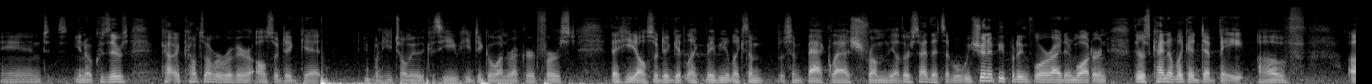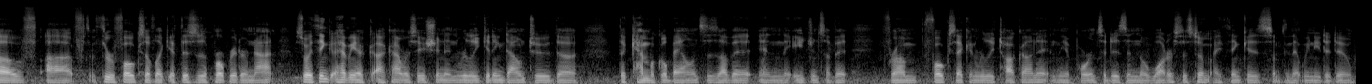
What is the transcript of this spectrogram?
and you know, because there's Councilmember Rivera also did get when he told me because he, he did go on record first that he also did get like maybe like some some backlash from the other side that said well we shouldn't be putting fluoride in water. And there's kind of like a debate of of uh, through folks of like if this is appropriate or not. So I think having a, a, conversation and really getting down to the the chemical balances of it and the agents of it from folks that can really talk on it and the importance it is in the water system, I think is something that we need to do.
